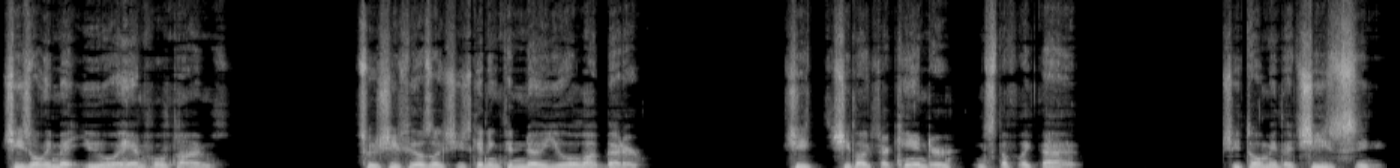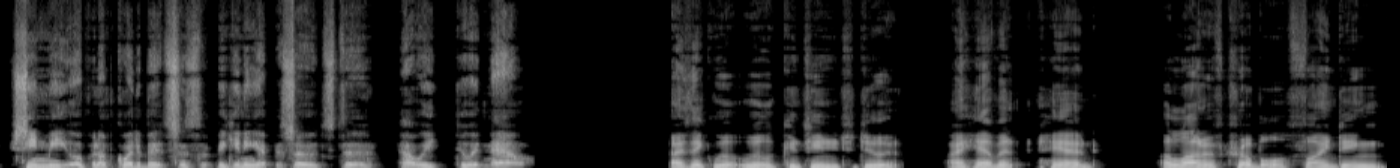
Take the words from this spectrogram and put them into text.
she's only met you a handful of times. So she feels like she's getting to know you a lot better. She, she likes our candor and stuff like that. She told me that she's seen, seen me open up quite a bit since the beginning episodes to how we do it now. I think we'll, we'll continue to do it. I haven't had a lot of trouble finding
